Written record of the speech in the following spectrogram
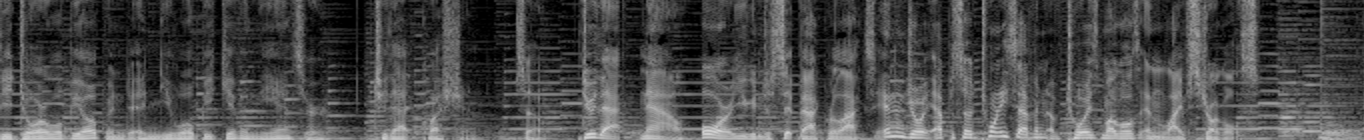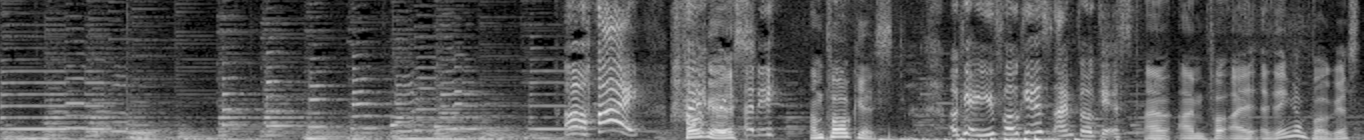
the door will be opened and you will be given the answer to that question. So do that now, or you can just sit back, relax, and enjoy episode 27 of Toys, Muggles, and Life Struggles. Oh, hi! Hi, Focus. everybody. I'm focused. Okay, are you focused? I'm focused. I'm, I'm fo- I, I think I'm focused.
